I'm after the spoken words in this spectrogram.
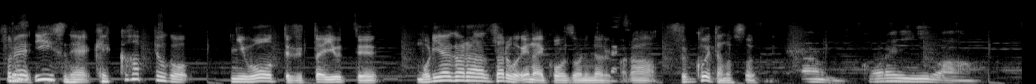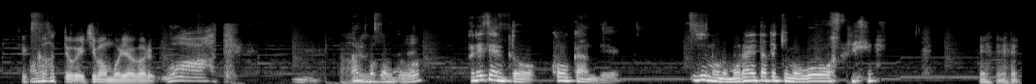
それ、いいですね。結果発表後に、ウォーって絶対言うって、盛り上がらざるを得ない構造になるから、すっごい楽しそうですね。うん、これいいわ。結果発表が一番盛り上がる。うわーって。うん、なるほど。プレゼント交換で、いいものもらえた時も、おーって。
